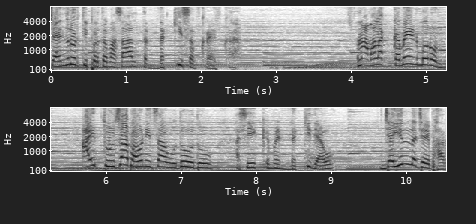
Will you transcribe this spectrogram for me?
चॅनलवरती प्रथम असाल तर नक्की सबस्क्राईब करा. आणि आम्हाला कमेंट म्हणून आई तुळजा भावनीचा उदो उदो असे एक कमेंट नक्की द्यावं हो. जय हिंद जय भारत.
